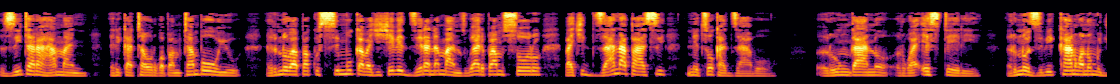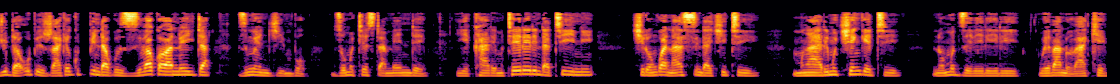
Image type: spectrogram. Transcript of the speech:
zita rahamani rikataurwa pamutambo uyu rinovapa kusimuka vachishevedzera namanzwi ari pamusoro vachidzana pasi netsoka dzavo. Rungano rwaesteri runozivikanwa nomujudha upi zvake kupinda kuziva kwavanoita dzimwe nzvimbo dzomutestamende yekare. Muteereri ndatiini chirongwa nhasi ndachiti mwari muchengeti nomudziviriri wevanhu vake.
